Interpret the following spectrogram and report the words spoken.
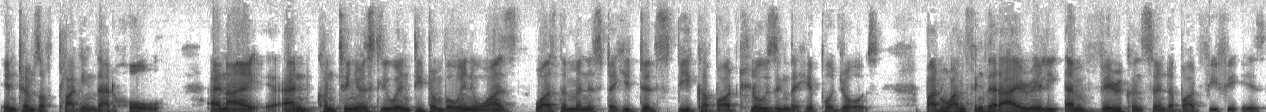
in terms of plugging that hole. And I and continuously when Tito Mboweni was was the minister, he did speak about closing the hippo jaws. But one thing that I really am very concerned about, Fifi, is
